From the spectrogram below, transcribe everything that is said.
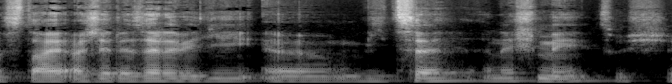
stáje a že rezervy vidí více než my, což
